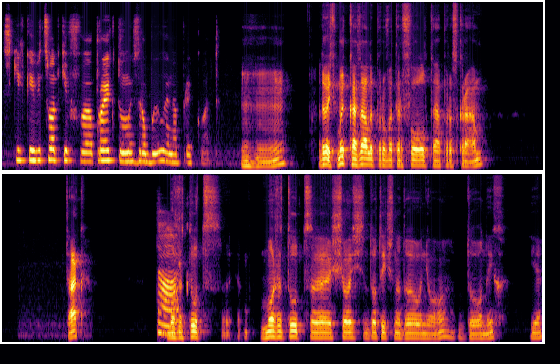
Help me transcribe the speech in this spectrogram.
скільки відсотків е, проєкту ми зробили, наприклад. Угу. Дивись, ми казали про Waterfall та про Scrum. Так? Так. Може тут, може тут е, щось дотично до нього, до них є?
